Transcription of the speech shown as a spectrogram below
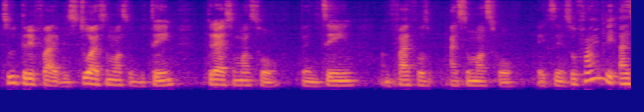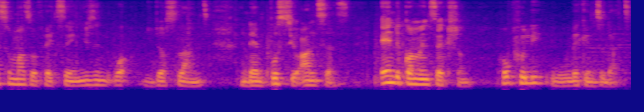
235 is two isomers for butane, three isomers for pentane, and five isomers for hexane. So find the isomers of hexane using what you just learned, and then post your answers in the comment section. Hopefully, we will look into that.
